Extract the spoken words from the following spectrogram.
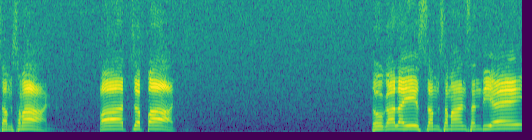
समसमान पाच पाच दोघालाही समसमान संधी आहे.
